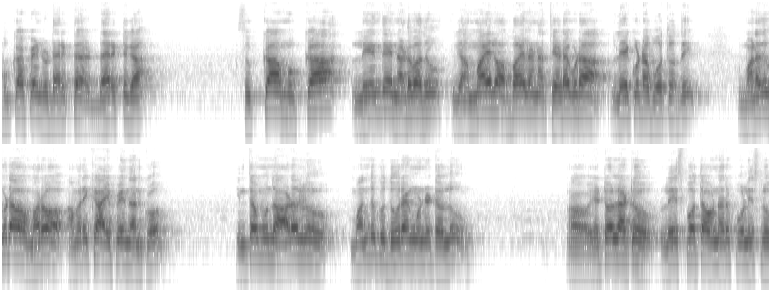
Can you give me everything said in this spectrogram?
బుక్కాపేండు డైరెక్ట్ డైరెక్ట్గా. సుక్క ముక్క లేందే నడవదు. ఇక అమ్మాయిలు అబ్బాయిలు అన్న తేడా కూడా లేకుండా పోతుంది. మనది కూడా మరో అమెరికా అయిపోయింది అనుకో. ఇంతకుముందు ఆడోళ్ళు మందుకు దూరంగా ఉండేటోళ్ళు ఎటోళ్ళు అటు లేచిపోతూ ఉన్నారు పోలీసులు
